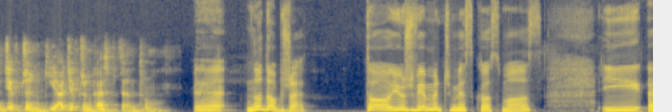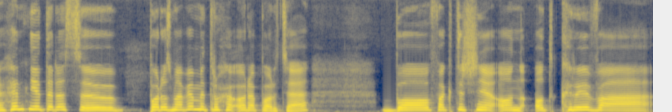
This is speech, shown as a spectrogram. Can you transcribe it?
dziewczynki, a dziewczynka jest w centrum. E, no dobrze, to już wiemy, czym jest kosmos. I chętnie teraz e, porozmawiamy trochę o raporcie, bo faktycznie on odkrywa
